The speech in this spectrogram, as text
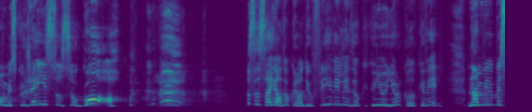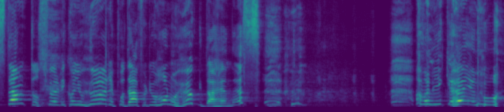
om vi skulle reise oss og gå. Og så sa jeg ja, dere hadde jo frivillig, dere kunne jo gjøre hva dere vil. Men vi bestemte oss før, vi kan jo høre på deg, for du har nå høgda hennes. Jeg var like høy enn hun.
